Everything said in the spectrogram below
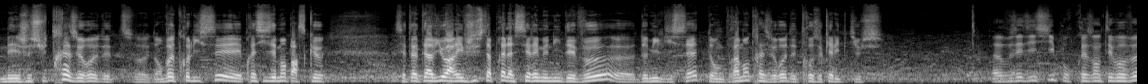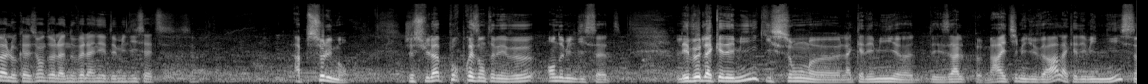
Mais je suis très heureux d'être dans votre lycée, précisément parce que cette interview arrive juste après la cérémonie des vœux 2017, donc vraiment très heureux d'être aux Eucalyptus. Euh, vous êtes ici pour présenter vos vœux à l'occasion de la nouvelle année 2017 c'est ça? Absolument. Je suis là pour présenter mes vœux en 2017. Les vœux de l'Académie, qui sont euh, l'Académie euh, des Alpes-Maritimes et du Var, l'Académie de Nice,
